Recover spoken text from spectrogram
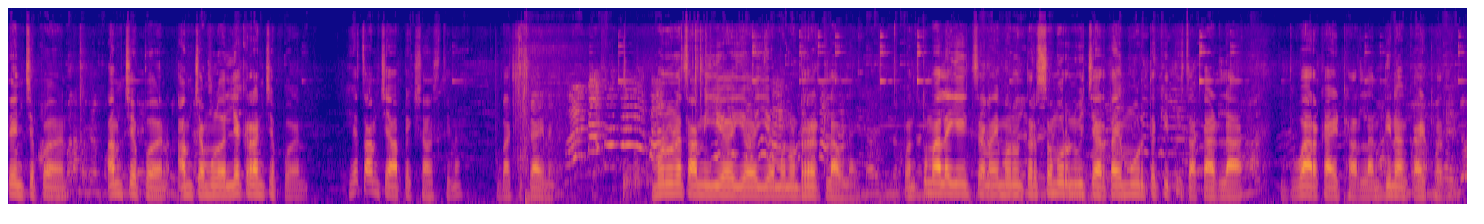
त्यांचे पण आमचे पण आमच्यामुळं लेकरांचे पण. हेच आमची अपेक्षा असते ना. बाकी काय नाही. म्हणूनच आम्ही य य य म्हणून रट लावलाय. पण तुम्हाला यायचं नाही म्हणून तर समोरून विचारताय मुहूर्त कितीचा काढला? वार काय ठरला आणि दिनांक काय ठरला?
